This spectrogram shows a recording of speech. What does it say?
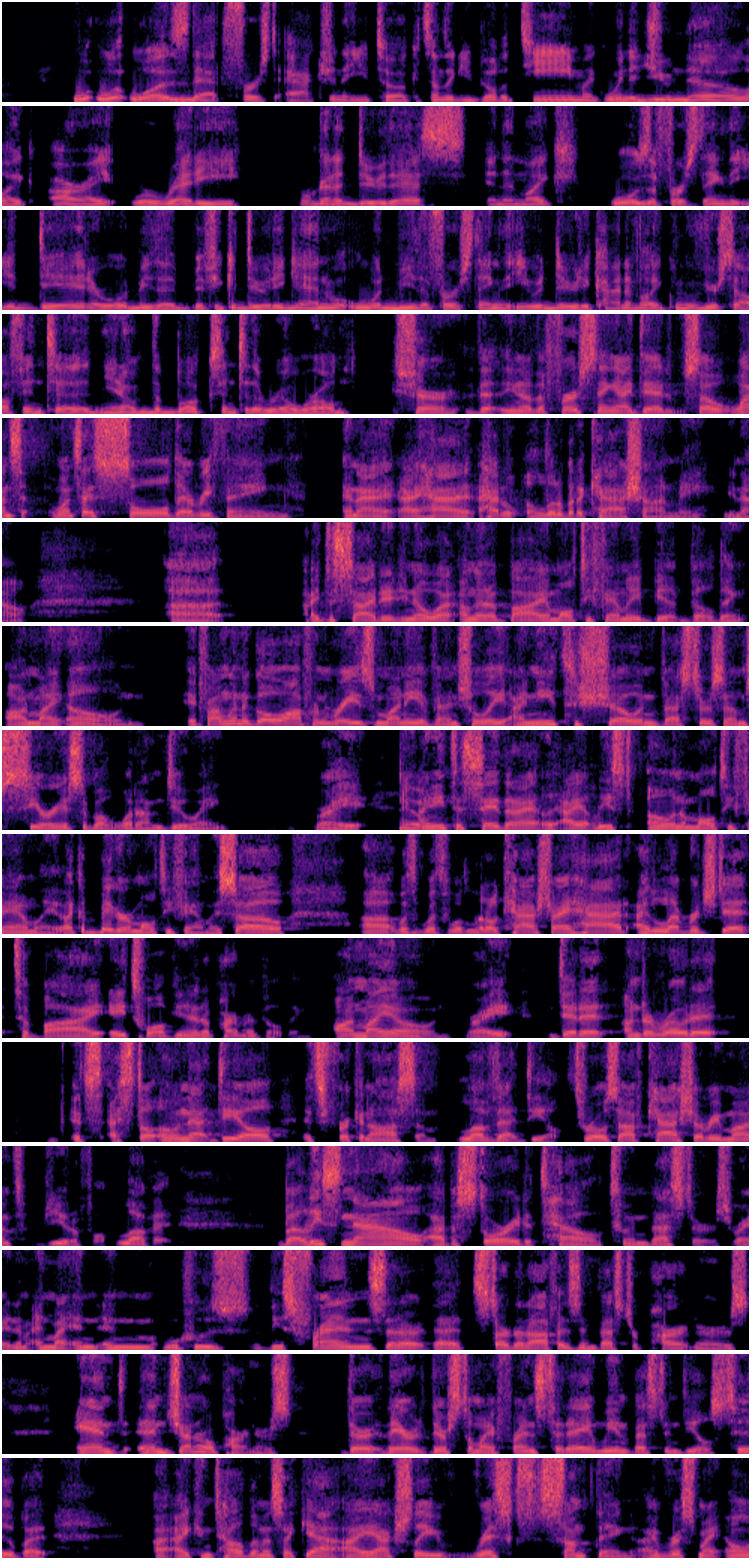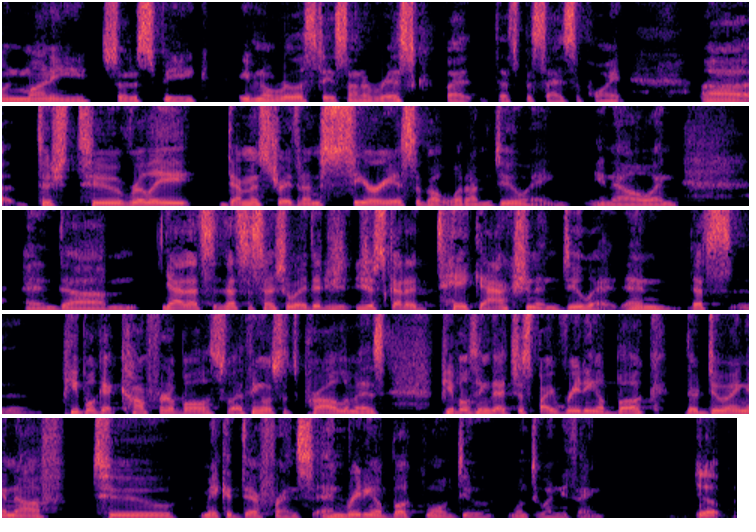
What, what was that first action that you took? It sounds like you built a team. Like, when did you know? Like, all right, we're ready. We're gonna do this. And then, like, what was the first thing that you did, or what would be the if you could do it again? What would be the first thing that you would do to kind of like move yourself into you know the books into the real world? Sure. The, you know, the first thing I did. So once once I sold everything and I, I had had a little bit of cash on me, you know. Uh, I decided, you know what, I'm going to buy a multifamily building on my own. If I'm going to go off and raise money eventually, I need to show investors I'm serious about what I'm doing, right? Yep. I need to say that I, I at least own a multifamily, like a bigger multifamily. So uh, with with what little cash I had, I leveraged it to buy a 12 unit apartment building on my own. Right, did it, underwrote it. It's I still own that deal. It's freaking awesome. Love that deal. Throws off cash every month. Beautiful. Love it. But at least now I have a story to tell to investors, right? And, my and, and who's these friends that are that started off as investor partners and and general partners. They're they're they're still my friends today, and we invest in deals too. But I, I can tell them it's like, yeah, I actually risked something. I risked my own money, so to speak, even though real estate's not a risk, but that's besides the point. Uh, to to really demonstrate that I'm serious about what I'm doing, you know, and and um, yeah, that's that's essentially what I did. You, just got to take action and do it, and that's uh, people get comfortable. So I think what's the problem is people think that just by reading a book they're doing enough to make a difference, and reading a book won't do won't do anything. Yep.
